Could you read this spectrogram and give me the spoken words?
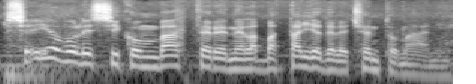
Se io volessi combattere nella battaglia delle cento mani,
